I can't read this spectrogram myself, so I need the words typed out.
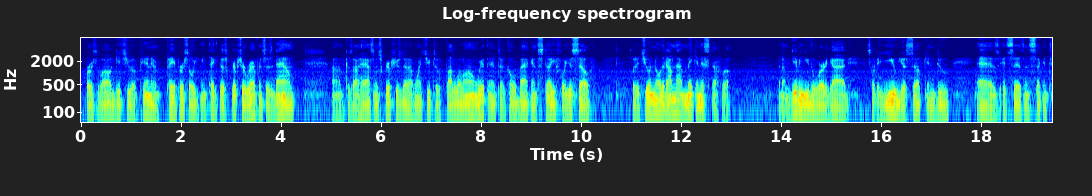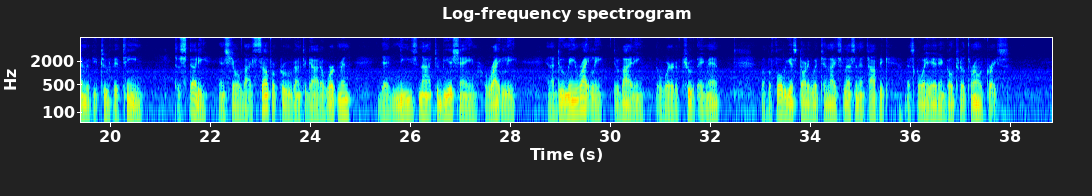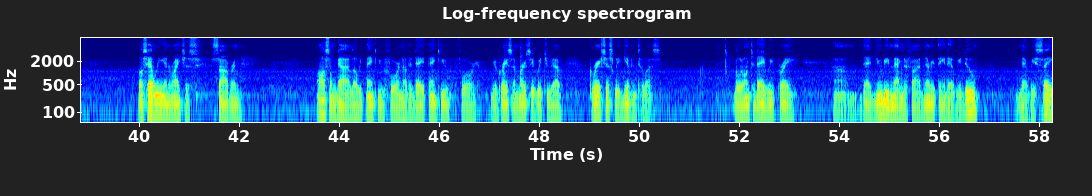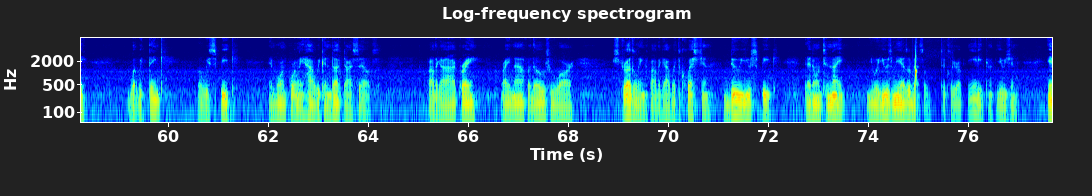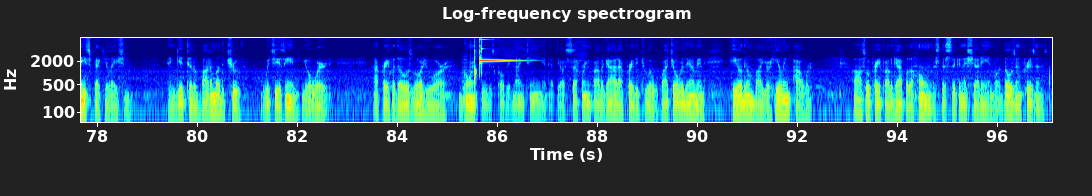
first of all, get you a pen and paper so you can take the scripture references down uh, because I have some scriptures that I want you to follow along with and to go back and study for yourself so that you'll know that I'm not making this stuff up. That I'm giving you the word of God so that you yourself can do as it says in 2 Timothy 2:15 to study and show thyself approved unto God a workman that needs not to be ashamed rightly and I do mean rightly dividing the word of truth amen but before we get started with tonight's lesson and topic, let's go ahead and go to the throne of grace. Most heavenly and righteous, sovereign, awesome God, Lord, we thank you for another day. Thank you for your grace and mercy, which you have graciously given to us. Lord, on today we pray um, that you be magnified in everything that we do, that we say, what we think, what we speak, and more importantly, how we conduct ourselves. Father God, I pray right now for those who are struggling, Father God, with the question, Do you speak? That on tonight you will use me as a vessel to clear up any confusion, any speculation, and get to the bottom of the truth, which is in your word. I pray for those, Lord, who are going through this COVID 19 and that they are suffering, Father God. I pray that you will watch over them and Heal them by your healing power. Also pray, Father God, for the homeless, the sick and the shut in, or those in prisons,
